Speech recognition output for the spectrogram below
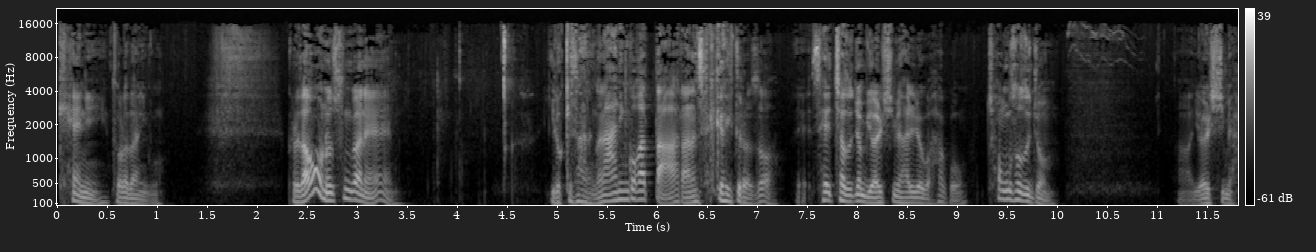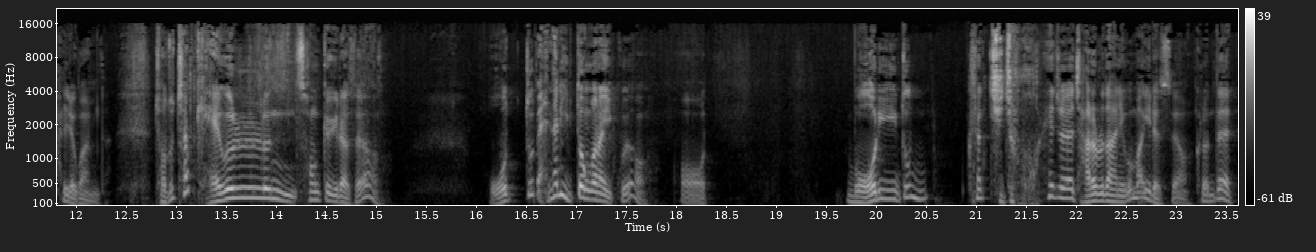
캔이 돌아다니고 그러다가 어느 순간에 이렇게 사는 건 아닌 것 같다라는 생각이 들어서 세차도 좀 열심히 하려고 하고 청소도 좀 어, 열심히 하려고 합니다. 저도 참 게으른 성격이라서요. 옷도 맨날 입던 거나 입고요. 어, 머리도 그냥 지저분해져야 자르러 다니고 막 이랬어요. 그런데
